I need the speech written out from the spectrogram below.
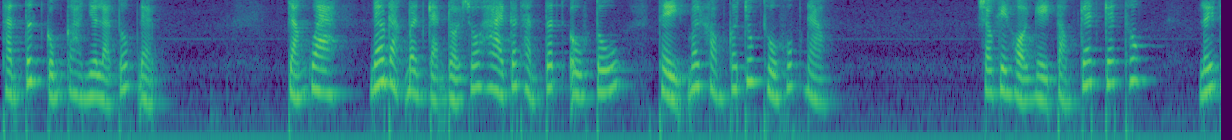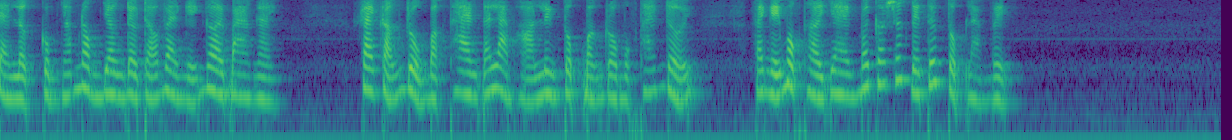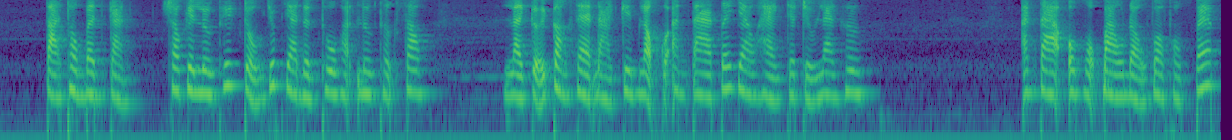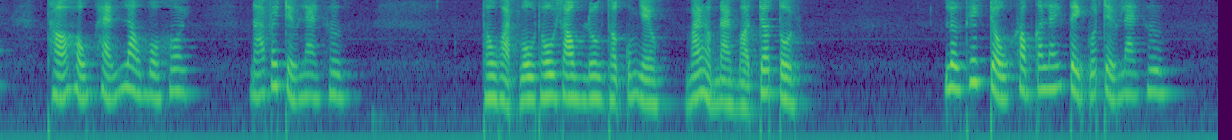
thành tích cũng coi như là tốt đẹp. Chẳng qua, nếu đặt bên cạnh đội số 2 có thành tích ưu tú, thì mới không có chút thu hút nào. Sau khi hội nghị tổng kết kết thúc, lý đại lực cùng nhóm nông dân đều trở về nghỉ ngơi 3 ngày. Khai khẩn ruộng bậc thang đã làm họ liên tục bận rộn một tháng rưỡi. Phải nghỉ một thời gian mới có sức để tiếp tục làm việc. Tại thôn bên cạnh, sau khi lương thiết trụ giúp gia đình thu hoạch lương thực xong lại cưỡi con xe đại kim lộc của anh ta tới giao hàng cho triệu lan hương. Anh ta ôm một bao đậu vào phòng bếp thở hổn hển lau mồ hôi nói với triệu lan hương. Thu hoạch vụ thu xong lương thực cũng nhiều mấy hôm nay mệt chết tôi. Lương thiết trụ không có lấy tiền của triệu lan hương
